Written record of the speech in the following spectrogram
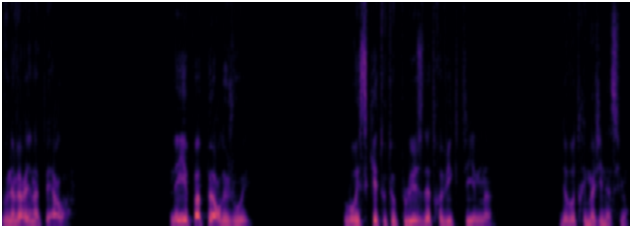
vous n'avez rien à perdre. N'ayez pas peur de jouer. Vous risquez tout au plus d'être victime de votre imagination.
